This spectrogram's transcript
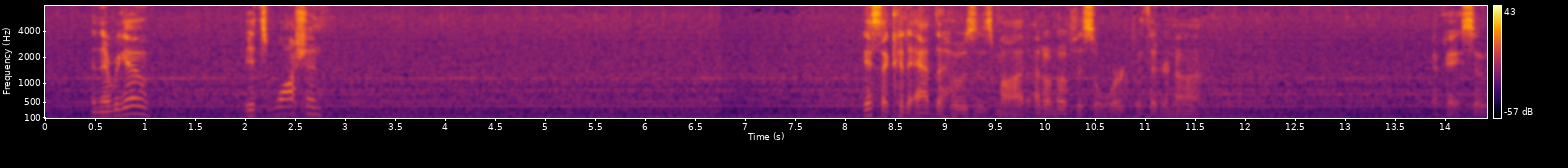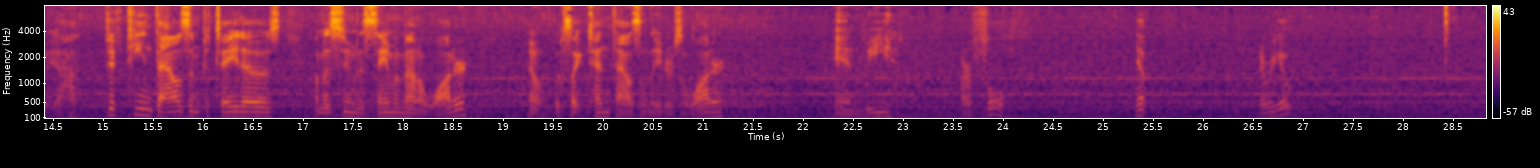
And there we go. It's washing. I guess I could add the hoses mod. I don't know if this will work with it or not. Okay, so uh, 15,000 potatoes. I'm assuming the same amount of water. No, looks like 10,000 liters of water. And we are full. Yep. There we go.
